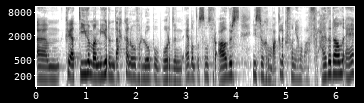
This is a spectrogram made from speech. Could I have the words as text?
um, creatieve manier een dag kan overlopen worden. Hè? Want dat is soms voor ouders niet zo gemakkelijk van, ja, maar wat vraag je dan? Hè?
